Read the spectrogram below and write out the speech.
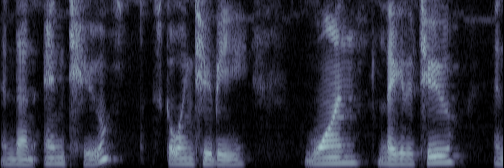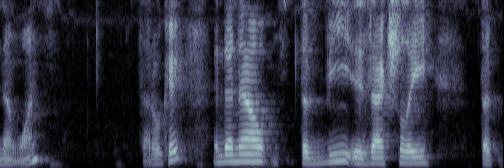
And then n2 is going to be 1, negative 2, and then 1. Is that okay? And then now the v is actually the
